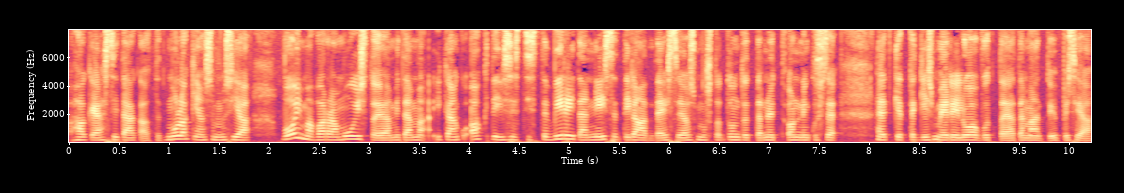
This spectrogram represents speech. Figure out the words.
hakea sitä kautta. Että mullakin on semmoisia voimavaramuistoja, mitä mä ikään kuin aktiivisesti sitten viritän niissä tilanteissa, jos musta tuntuu, että nyt on niin kuin se hetki, että tekisi mieli luovuttaa ja tämän tyyppisiä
